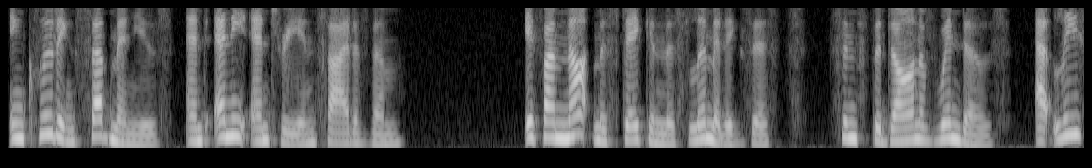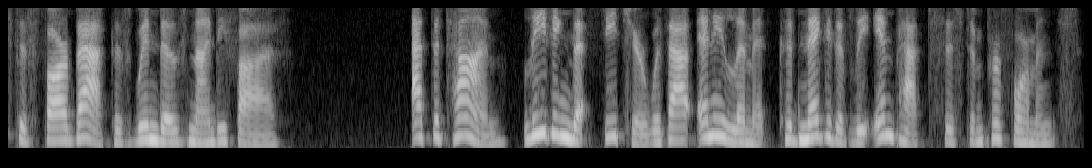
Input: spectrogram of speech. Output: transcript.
including submenus and any entry inside of them. If I'm not mistaken this limit exists since the dawn of Windows, at least as far back as Windows 95. At the time, leaving that feature without any limit could negatively impact system performance.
